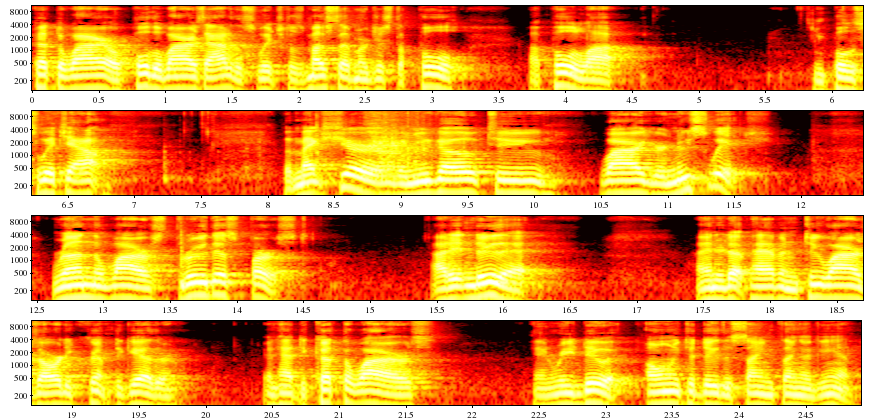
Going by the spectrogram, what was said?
cut the wire or pull the wires out of the switch because most of them are just a pull, a pull lock. You pull the switch out, but make sure when you go to wire your new switch, run the wires through this first. I didn't do that. I ended up having two wires already crimped together and had to cut the wires and redo it, only to do the same thing again.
